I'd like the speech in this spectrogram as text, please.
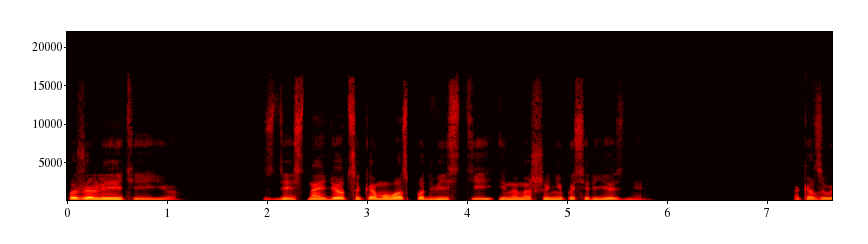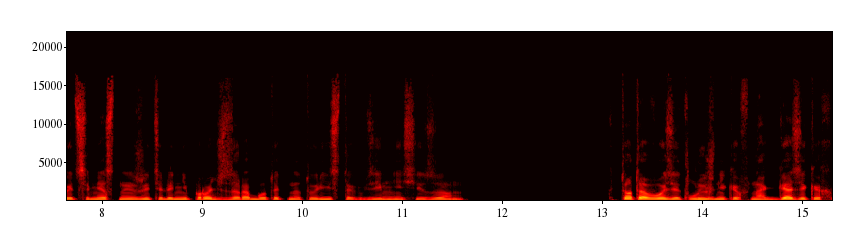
Пожалейте ее. Здесь найдется, кому вас подвести и на машине посерьезнее. Оказывается, местные жители не прочь заработать на туристах в зимний сезон. Кто-то возит лыжников на газиках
